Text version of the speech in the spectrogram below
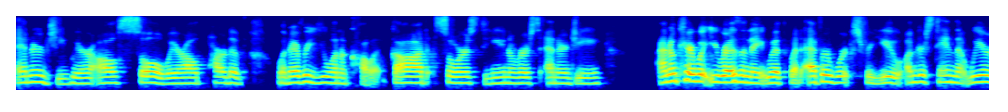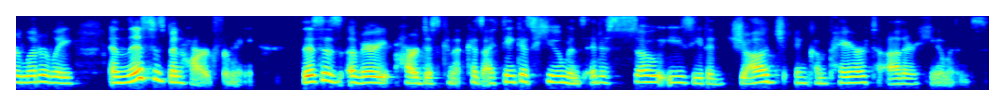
energy, we are all soul, we are all part of whatever you want to call it God, source, the universe, energy, I don't care what you resonate with, whatever works for you. Understand that we are literally, and this has been hard for me. This is a very hard disconnect because I think as humans, it is so easy to judge and compare to other humans.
